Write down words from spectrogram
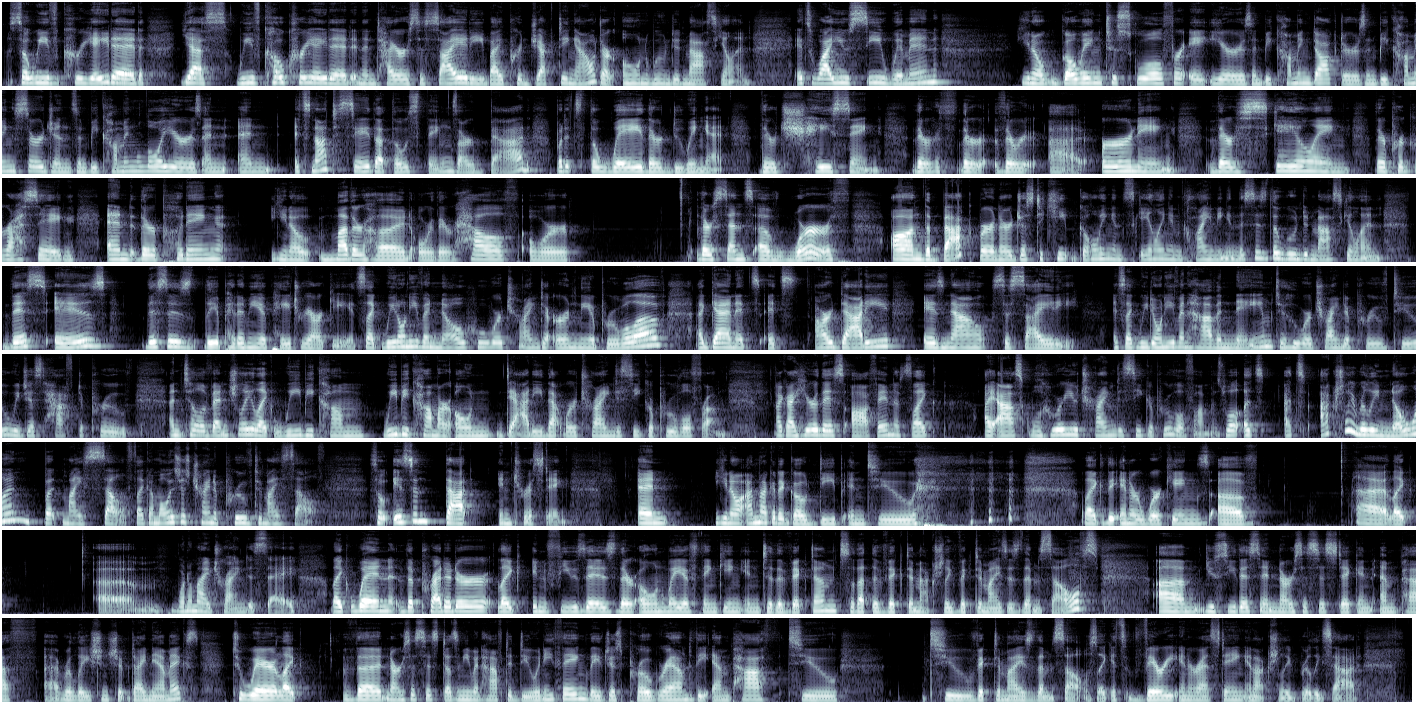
So we've created, yes, we've co created an entire society by projecting out our own wounded masculine. It's why you see women you know, going to school for eight years and becoming doctors and becoming surgeons and becoming lawyers. And, and it's not to say that those things are bad, but it's the way they're doing it. They're chasing, they're, they're, they're uh, earning, they're scaling, they're progressing, and they're putting, you know, motherhood or their health or their sense of worth on the back burner just to keep going and scaling and climbing. And this is the wounded masculine. This is this is the epitome of patriarchy. It's like we don't even know who we're trying to earn the approval of. Again, it's it's our daddy is now society. It's like we don't even have a name to who we're trying to prove to. We just have to prove until eventually like we become we become our own daddy that we're trying to seek approval from. Like I hear this often. It's like I ask, well, who are you trying to seek approval from? As well, it's it's actually really no one but myself. Like I'm always just trying to prove to myself. So isn't that interesting? And you know, I'm not going to go deep into like the inner workings of uh like um what am i trying to say like when the predator like infuses their own way of thinking into the victim so that the victim actually victimizes themselves um, you see this in narcissistic and empath uh, relationship dynamics to where like the narcissist doesn't even have to do anything. They've just programmed the empath to to victimize themselves. Like it's very interesting and actually really sad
